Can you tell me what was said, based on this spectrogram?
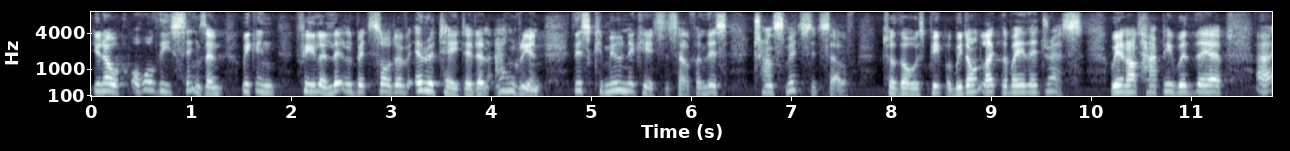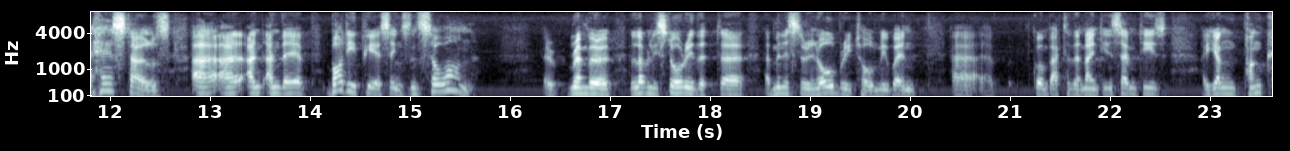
You know, all these things, and we can feel a little bit sort of irritated and angry, and this communicates itself and this transmits itself to those people. We don't like the way they dress. We're not happy with their uh, hairstyles uh, uh, and, and their body piercings and so on. I remember a lovely story that uh, a minister in Albury told me when, uh, uh, going back to the 1970s, a young punk,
